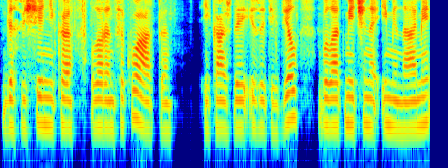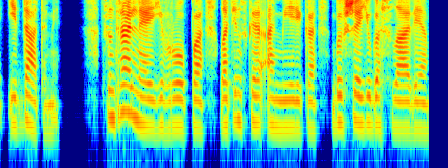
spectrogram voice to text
для священника Лоренцо Куарта, и каждое из этих дел было отмечено именами и датами. Центральная Европа, Латинская Америка, бывшая Югославия.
